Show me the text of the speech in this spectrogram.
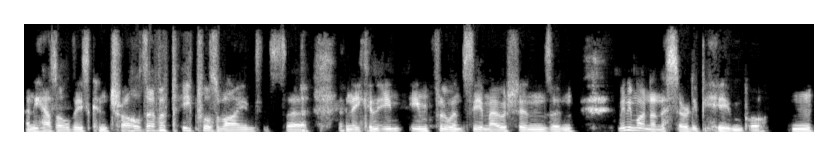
and he has all these controls over people's minds, uh, and he can in- influence the emotions, and I mean, it might not necessarily be him, but mm.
